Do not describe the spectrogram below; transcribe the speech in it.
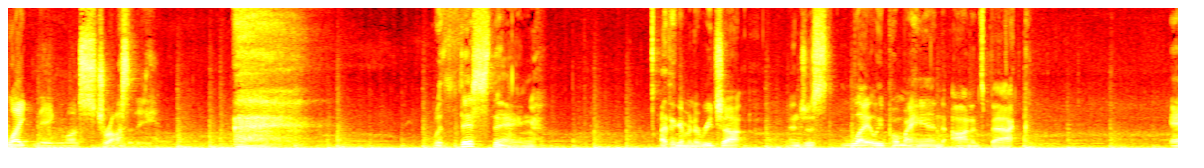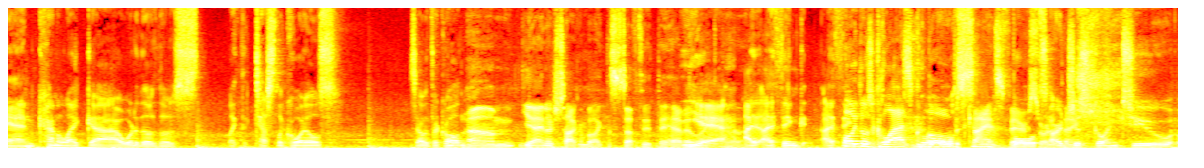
lightning monstrosity? With this thing, I think I'm gonna reach out and just lightly put my hand on its back, and kind of like uh, what are those? Those like the Tesla coils? Is that what they're called? Um, yeah, I know what you're talking about, like the stuff that they have. At, yeah, like, the- I, I think I think Oh, like those glass the globes. science fair bolts sort of are thing. just going to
